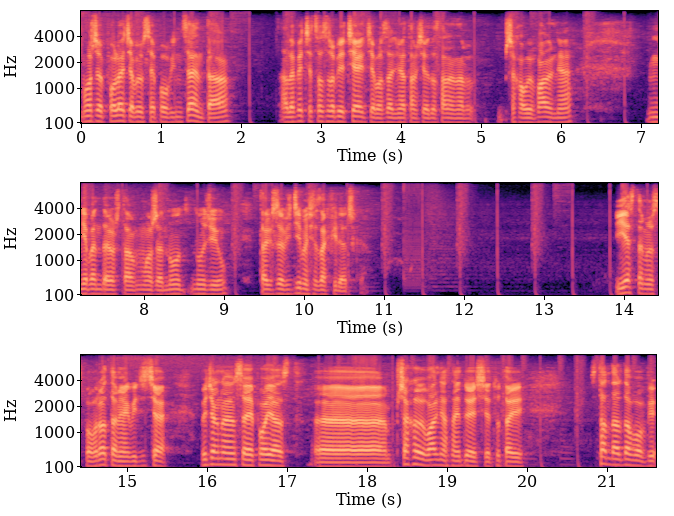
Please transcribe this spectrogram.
Może poleciałbym sobie po Vincenta, ale wiecie co, zrobię cięcie, bo zanim ja tam się dostanę na przechowywalnię, nie będę już tam może nud nudził. Także widzimy się za chwileczkę. Jestem już z powrotem, jak widzicie, wyciągnąłem sobie pojazd. Eee, przechowywalnia znajduje się tutaj standardowo w, e,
